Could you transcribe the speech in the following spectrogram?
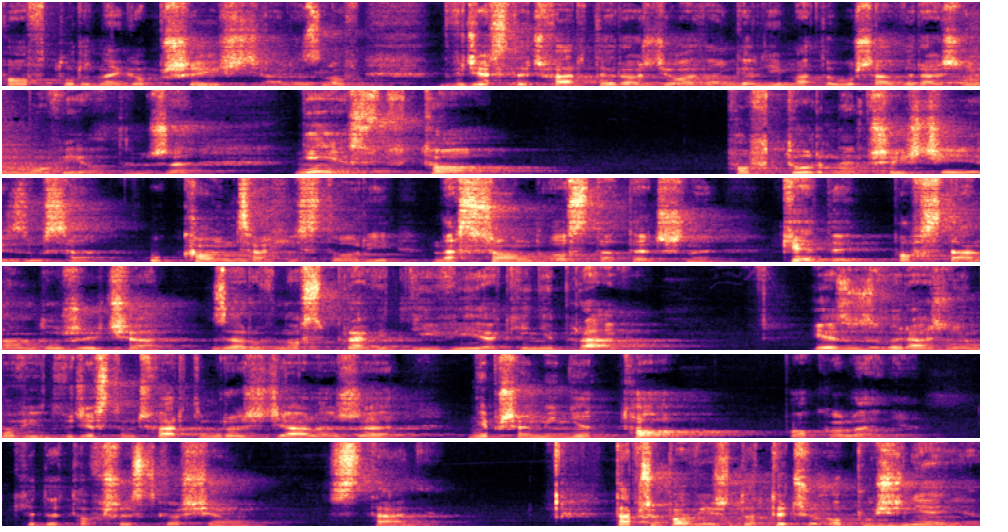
powtórnego przyjścia. Ale znów 24 rozdział Ewangelii Mateusza wyraźnie mówi o tym, że nie jest to powtórne przyjście Jezusa u końca historii na sąd ostateczny, kiedy powstaną do życia zarówno sprawiedliwi, jak i nieprawi. Jezus wyraźnie mówi w 24 rozdziale, że nie przeminie to pokolenie, kiedy to wszystko się stanie. Ta przypowieść dotyczy opóźnienia,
